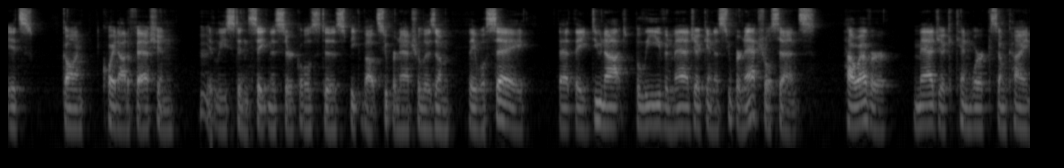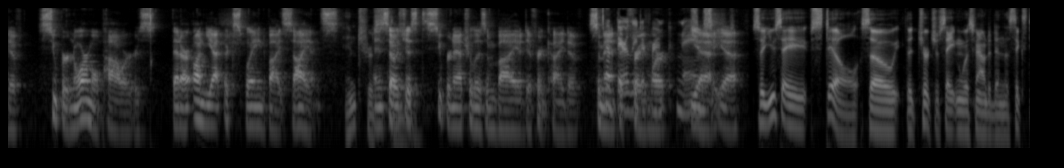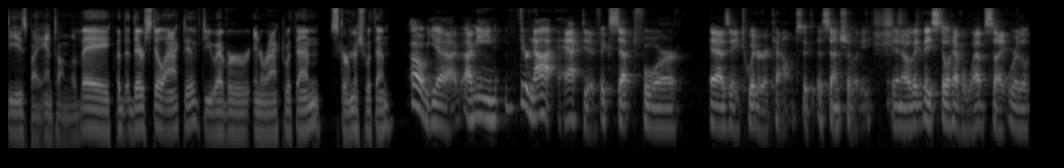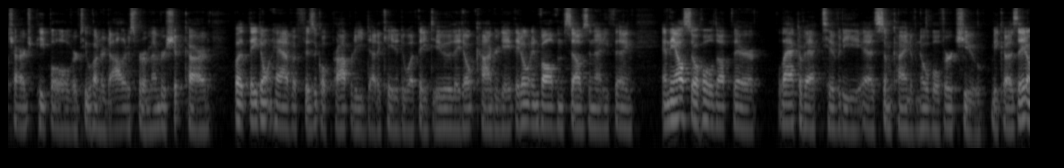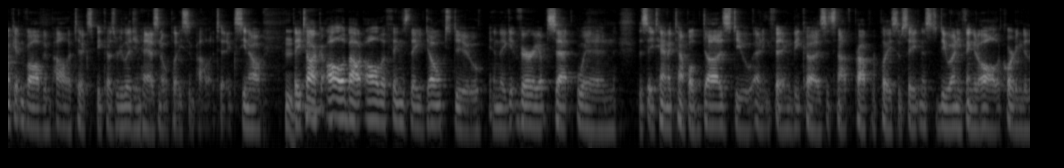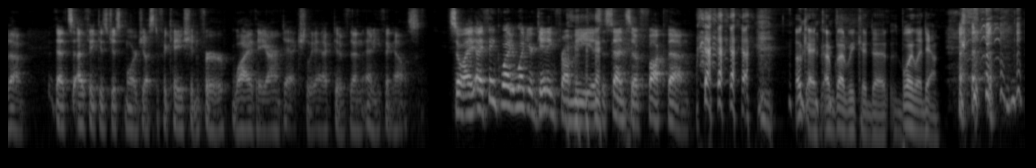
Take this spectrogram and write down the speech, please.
it's gone quite out of fashion, at least in Satanist circles, to speak about supernaturalism, they will say that they do not believe in magic in a supernatural sense. However, magic can work some kind of supernormal powers that are unyet explained by science. Interesting. And so it's just supernaturalism by a different kind of semantic barely different framework. name. Yeah, yeah. So you say still. So the Church of Satan was founded in the 60s by Anton LaVey. They're still active. Do you ever interact with them, skirmish with them? Oh yeah, I mean they're not active except for as a Twitter account, essentially. You know, they, they still have a website where they'll charge people over two hundred dollars for a membership card, but they don't have a physical property dedicated to what they do. They don't congregate. They don't involve themselves in anything, and they also hold up their lack of activity as some kind of noble virtue because they don't get involved in politics because religion has no place in politics. You know, hmm. they talk all about all the things they don't do, and they get very upset when the Satanic Temple does do anything because it's not the proper place of Satanists to do anything at all, according to them. That's, I think, is just more justification for why they aren't actually active than anything else. So I, I think what, what you're getting from me is a sense of fuck them. Okay, I'm glad we could uh, boil it down.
